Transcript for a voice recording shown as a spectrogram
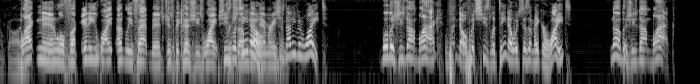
oh God, black men will fuck any white ugly fat bitch just because she's white. she's Latino. She's not even white. well, but she's not black. no, but she's Latino, which doesn't make her white. No, but she's not black.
